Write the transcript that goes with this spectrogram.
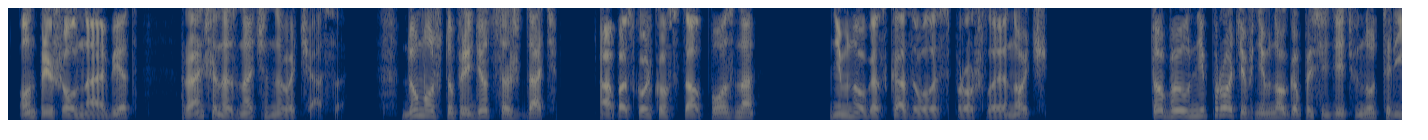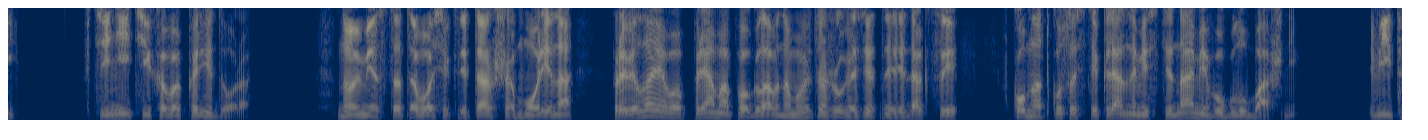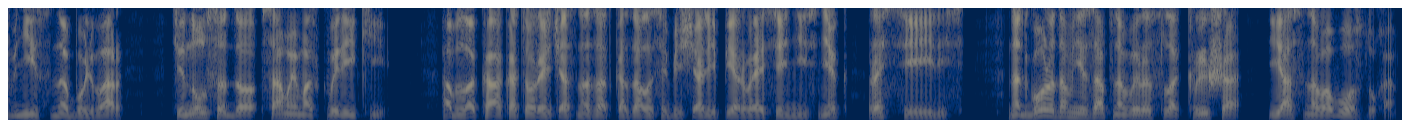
Он пришел на обед раньше назначенного часа. Думал, что придется ждать, а поскольку встал поздно, немного сказывалась прошлая ночь, то был не против немного посидеть внутри, в тени тихого коридора. Но вместо того секретарша Морина провела его прямо по главному этажу газетной редакции в комнатку со стеклянными стенами в углу башни. Вид вниз на бульвар тянулся до самой Москвы-реки. Облака, которые час назад, казалось, обещали первый осенний снег, рассеялись над городом внезапно выросла крыша ясного воздуха.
